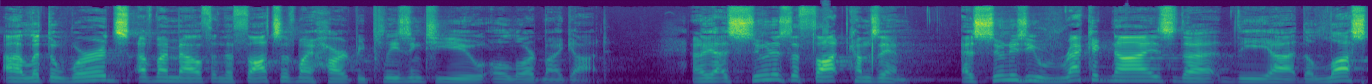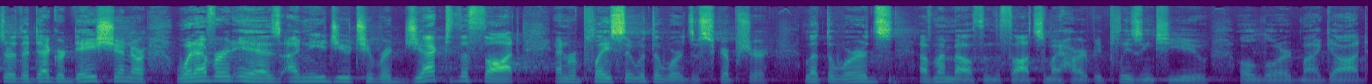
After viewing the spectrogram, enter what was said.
uh, let the words of my mouth and the thoughts of my heart be pleasing to you, O Lord my God. And as soon as the thought comes in, as soon as you recognize the, the, uh, the lust or the degradation or whatever it is, I need you to reject the thought and replace it with the words of Scripture. Let the words of my mouth and the thoughts of my heart be pleasing to you, O Lord my God.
